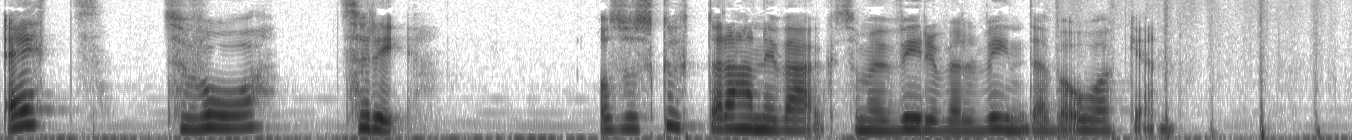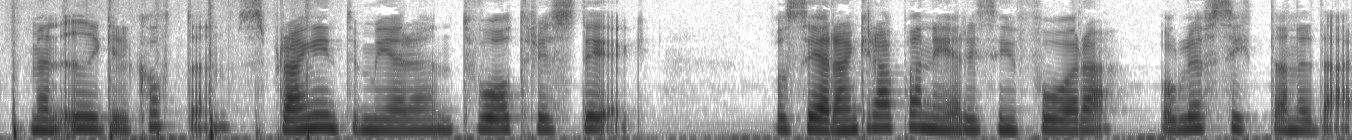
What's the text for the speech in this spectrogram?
Ett, två, tre. Och så skuttade han iväg som en virvelvind över åken. Men igelkotten sprang inte mer än två, tre steg och sedan kröp han ner i sin fåra och blev sittande där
